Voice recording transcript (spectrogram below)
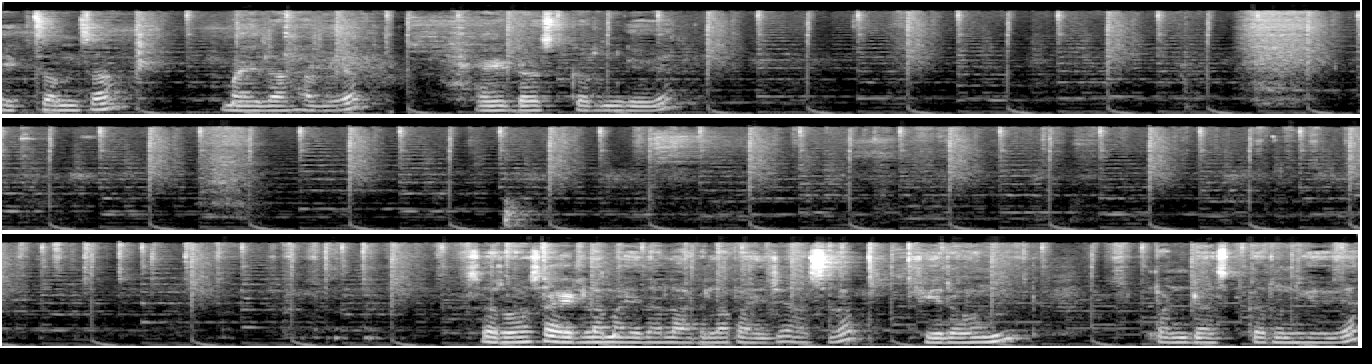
एक चमचा मैदा घालूयात. हे डस्ट करून घेऊया. सर्व साईडला मैदा लागला पाहिजे असं फिरवून पण डस्ट करून घेऊया.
